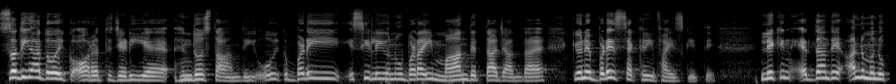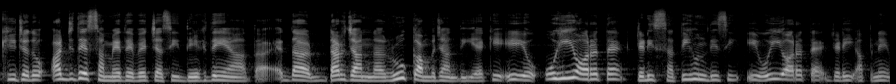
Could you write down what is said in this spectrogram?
ਸਦੀਆਂ ਤੋਂ ਇੱਕ ਔਰਤ ਜਿਹੜੀ ਹੈ ਹਿੰਦੁਸਤਾਨ ਦੀ, ਉਹ ਇੱਕ ਬੜੀ, ਇਸੇ ਲਈ ਉਹਨੂੰ ਬੜਾ ਹੀ ਮਾਣ ਦਿੱਤਾ ਜਾਂਦਾ ਹੈ ਕਿ ਉਹਨੇ ਬੜੇ ਸੈਕਰੀਫਾਈਸ ਕੀਤੇ। ਲੇਕਿਨ ਇਦਾਂ ਦੇ ਅਨਮਨੁੱਖੀ ਜਦੋਂ ਅੱਜ ਦੇ ਸਮੇਂ ਦੇ ਵਿੱਚ ਅਸੀਂ ਦੇਖਦੇ ਹਾਂ ਤਾਂ ਇਦਾਂ ਡਰ ਜਾਣਾ ਰੂਹ ਕੰਬ ਜਾਂਦੀ ਹੈ ਕਿ ਇਹ ਉਹੀ ਔਰਤ ਹੈ ਜਿਹੜੀ ਸਤੀ ਹੁੰਦੀ ਸੀ, ਇਹ ਉਹੀ ਔਰਤ ਹੈ ਜਿਹੜੀ ਆਪਣੇ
